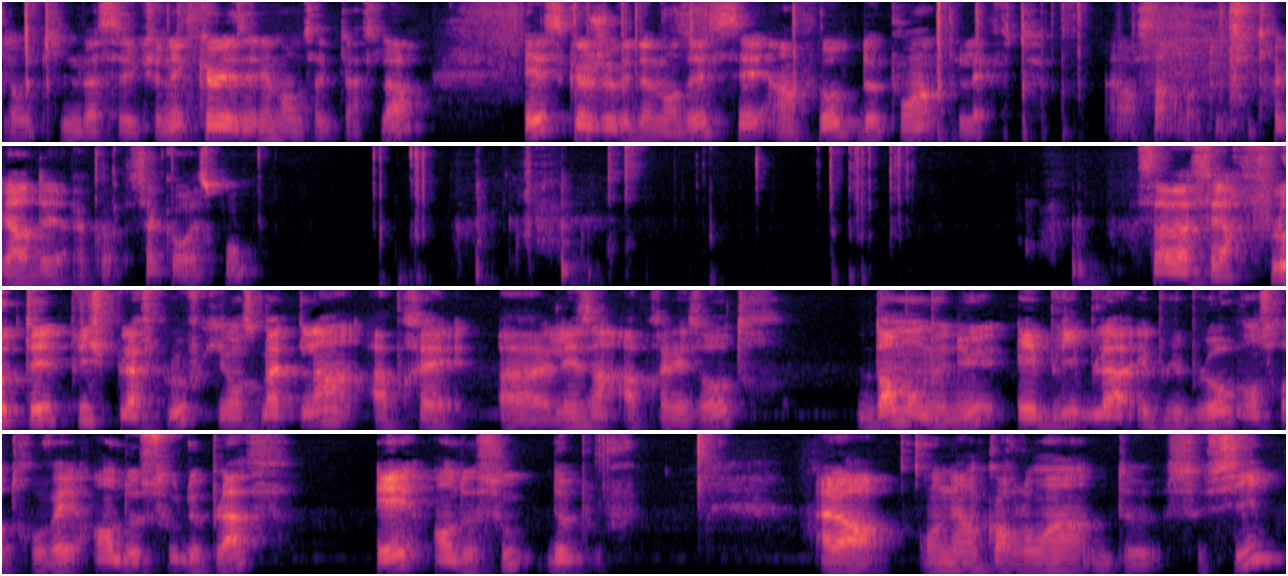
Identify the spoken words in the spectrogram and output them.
Donc qui ne va sélectionner que les éléments de cette classe-là. Et ce que je vais demander, c'est un float de .left. Alors ça, on va tout de suite regarder à quoi ça correspond. Ça va faire flotter pliche plaf plouf qui vont se mettre l'un après euh, les uns après les autres dans mon menu et blibla et blublo vont se retrouver en dessous de plaf et en dessous de plouf. Alors, on est encore loin de ceci.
